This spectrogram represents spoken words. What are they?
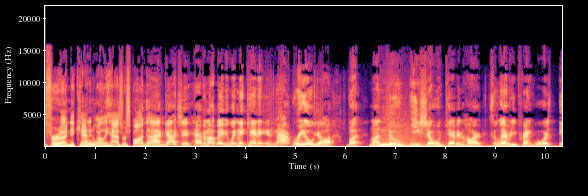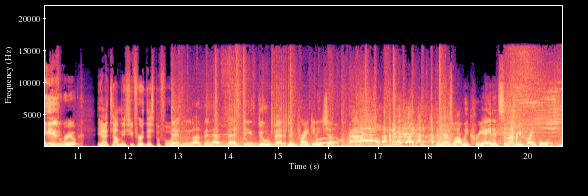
for uh, Nick Cannon. Well, he has responded. I got you. Having my baby with Nick Cannon is not real, y'all. But my new E show with Kevin Hart, Celebrity Prank Wars, is real. Yeah, tell me if you've heard this before. There's nothing that besties do better. than pranking each other. And that's why we created Celebrity Prank Wars,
